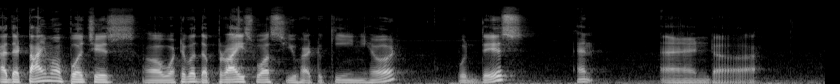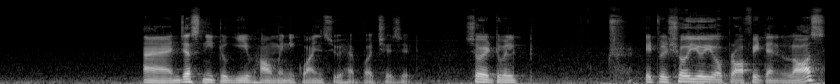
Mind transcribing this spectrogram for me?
at the time of purchase uh, whatever the price was you had to key in here put this and and uh, and just need to give how many coins you have purchased it. So it will it will show you your profit and loss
